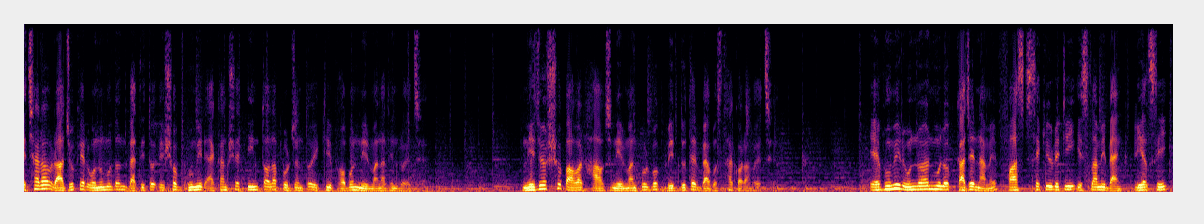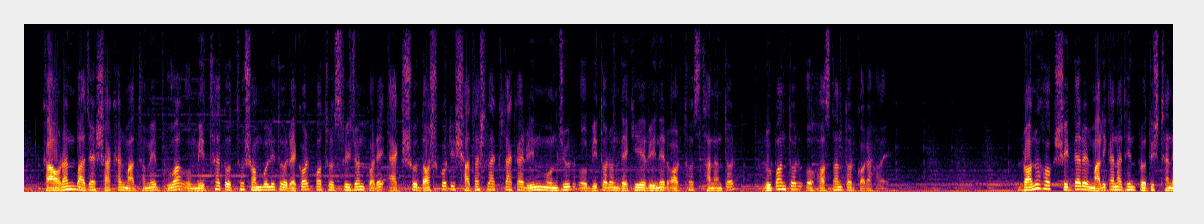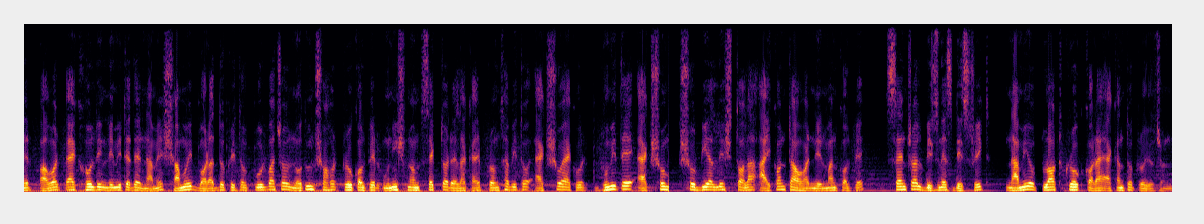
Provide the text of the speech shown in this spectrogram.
এছাড়াও রাজুকের অনুমোদন ব্যতীত এসব ভূমির একাংশে তিনতলা পর্যন্ত একটি ভবন নির্মাণাধীন রয়েছে। নিজস্ব পাওয়ার হাউস নির্মাণপূর্বক বিদ্যুতের ব্যবস্থা করা হয়েছে। এ ভূমির উন্নয়নমূলক কাজের নামে first security Islami bank PLC, Kawran Bazar শাখার মাধ্যমে ভুয়া ও মিথ্যা তথ্য সম্বলিত রেকর্ডপত্র সৃজন করে একশো দশ কোটি সাতাশ লাখ টাকা ঋণ মঞ্জুর ও বিতরণ দেখিয়ে ঋণের অর্থ স্থানান্তর, রূপান্তর ও হস্তান্তর করা হয়। রণহক শিকদারের মালিকানাধীন প্রতিষ্ঠানের পাওয়ার প্যাক হোল্ডিং লিমিটেডের নামে সাময়িক বরাদ্দকৃত পূর্বাচল নতুন শহর প্রকল্পের উনিশ নং সেক্টর এলাকায় প্রস্তাবিত একশো একর ভূমিতে একশো বিয়াল্লিশ তলা আইকন টাওয়ার নির্মাণকল্পে সেন্ট্রাল বিজনেস ডিস্ট্রিক্ট নামীয় প্লট ক্রোক করা একান্ত প্রয়োজন।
